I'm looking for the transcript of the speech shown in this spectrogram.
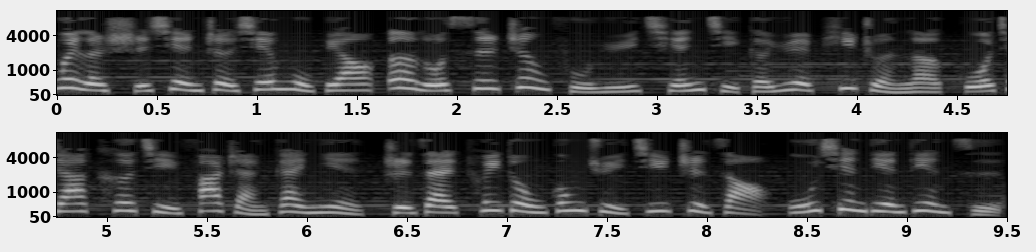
为了实现这些目标，俄罗斯政府于前几个月批准了国家科技发展概念，旨在推动工具机制造。无线电、电子、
